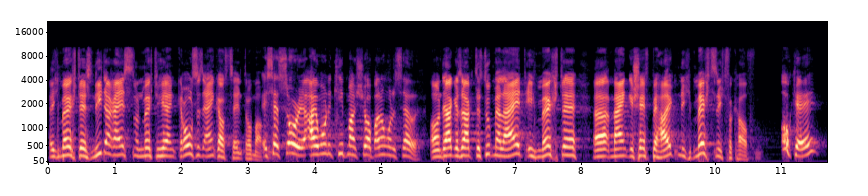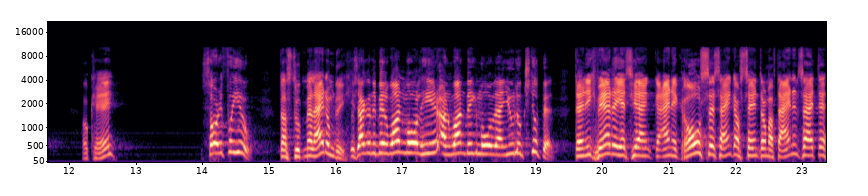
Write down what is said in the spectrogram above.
ich möchte es niederreißen und möchte hier ein großes Einkaufszentrum machen. He said, Sorry, I want to keep my shop, I don't want to sell it. Und er hat gesagt, es tut mir leid, ich möchte äh, mein Geschäft behalten, ich möchte es nicht verkaufen. Okay, Okay, sorry for you. das tut mir leid um dich. Because I'm going to build one mall here and one big mall there, and you look stupid. Denn ich werde jetzt hier ein eine großes Einkaufszentrum auf der einen Seite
